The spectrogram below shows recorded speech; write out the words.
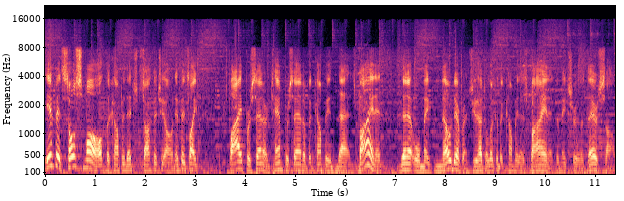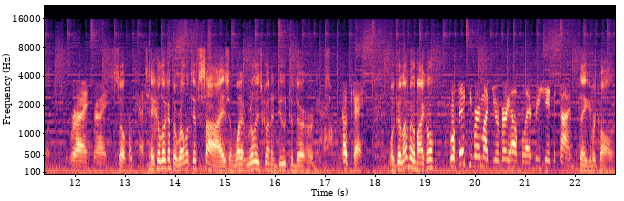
If it's so small, the company that stock that you own, if it's like five percent or ten percent of the company that's buying it, then it will make no difference. You have to look at the company that's buying it to make sure that they're solid. Right, right. So take a look at the relative size and what it really is going to do to their earnings. Okay. Well, good luck with it, Michael. Well, thank you very much. You were very helpful. I appreciate the time. Thank you for calling.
